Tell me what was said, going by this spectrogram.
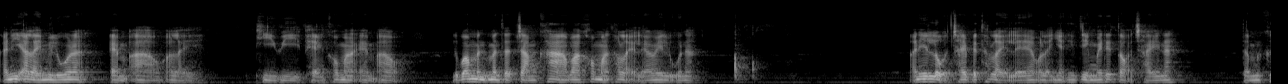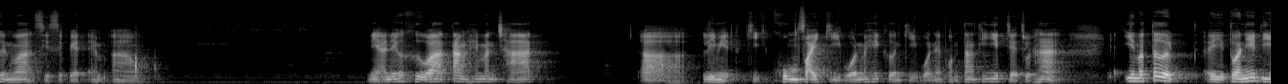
อันนี้อะไรไม่รู้นะแอมอาอะไร PV แผงเข้ามาแอมอาหรือว่ามันมันจะจำค่าว่าเข้ามาเท่าไหร่แล้วไม่รู้นะอันนี้โหลดใช้ไปเท่าไหร่แล้วอะไรเงี้ยจริงๆ ไม่ได้ต่อใช้นะ แต่มันขึ้นว่า 41 mAh เนี่ยอันนี้ก็คือว่าตั้งให้มันชาร์จลิมิตคุมไฟกี่โวลต์ไม่ให้เกินกี่โวลต์เนี่ยผมตั้งที่ 27.5 อินเวอร์เตอร์ไอตัวนี้ดี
